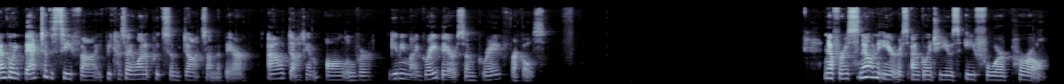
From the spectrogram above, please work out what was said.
I'm going back to the C5 because I want to put some dots on the bear. I'll dot him all over, giving my gray bear some gray freckles. Now for his snout and ears, I'm going to use E4 Pearl.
